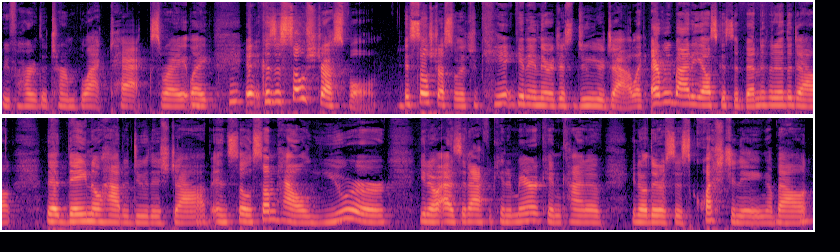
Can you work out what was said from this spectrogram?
we've heard the term black tax right? Like because it's so stressful. It's so stressful that you can't get in there and just do your job. Like everybody else gets the benefit of the doubt that they know how to do this job. And so somehow you're you know as an african american kind of you know there's this questioning about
